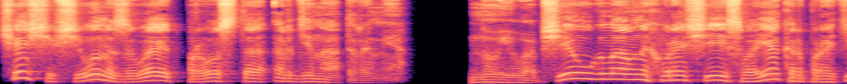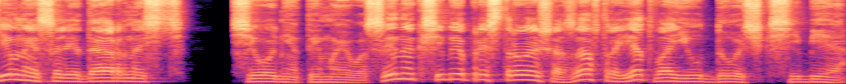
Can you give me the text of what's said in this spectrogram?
чаще всего называют просто ординаторами. Ну и вообще у главных врачей своя корпоративная солидарность. Сегодня ты моего сына к себе пристроишь, а завтра я твою дочь к себе.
